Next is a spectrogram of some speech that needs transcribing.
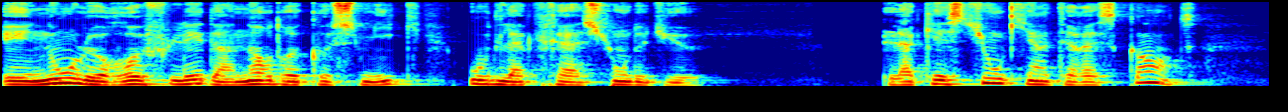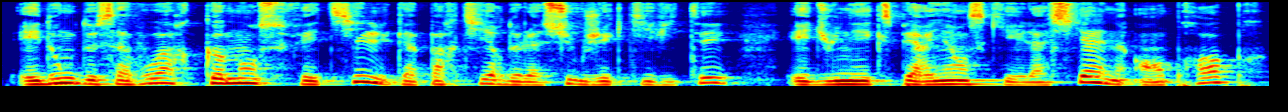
et non le reflet d'un ordre cosmique ou de la création de Dieu. La question qui intéresse Kant est donc de savoir comment se fait-il qu'à partir de la subjectivité et d'une expérience qui est la sienne en propre,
